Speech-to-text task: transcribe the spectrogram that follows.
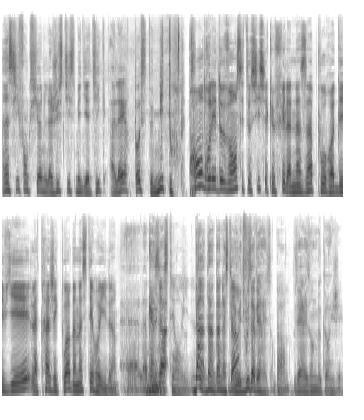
Ainsi fonctionne la justice médiatique à l'ère post-MeToo. » Prendre les devants, c'est aussi ce que fait la NASA pour dévier la trajectoire d'un astéroïde. Euh, la D'un NASA... astéroïde. D'un, d'un, d'un astéroïde. Vous avez raison. Pardon. Vous avez raison de me corriger.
